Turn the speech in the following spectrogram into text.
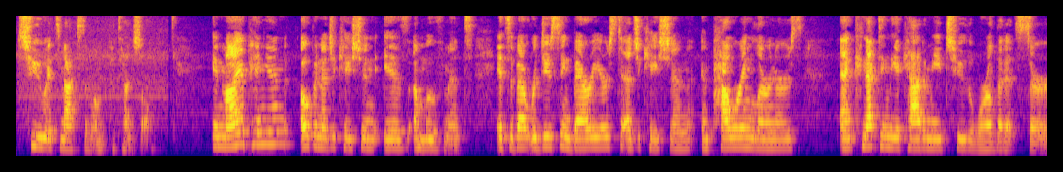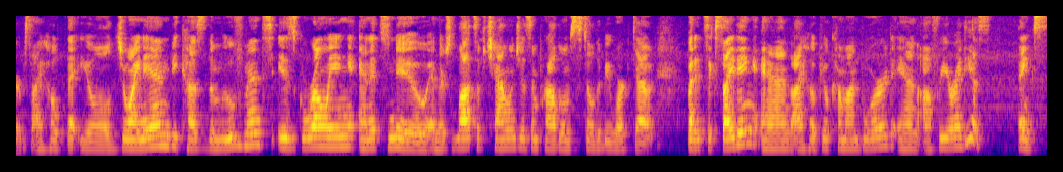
to its maximum potential. In my opinion, open education is a movement. It's about reducing barriers to education, empowering learners, and connecting the Academy to the world that it serves. I hope that you'll join in because the movement is growing and it's new and there's lots of challenges and problems still to be worked out. But it's exciting and I hope you'll come on board and offer your ideas. Thanks.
